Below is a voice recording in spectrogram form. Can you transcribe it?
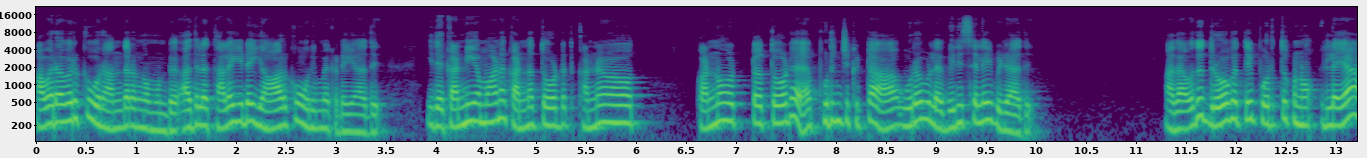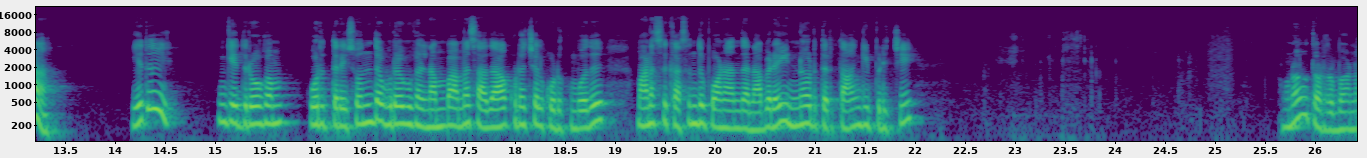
அவரவருக்கு ஒரு அந்தரங்கம் உண்டு. அதில் தலையிட யாருக்கும் உரிமை கிடையாது. இதை கண்ணியமான கண்ணத்தோட கண்ணோ கண்ணோட்டத்தோட புரிஞ்சுக்கிட்டா உறவில் விரிசலே விழாது. அதாவது துரோகத்தை பொறுத்துக்கணும் இல்லையா? எது இங்கே துரோகம்? ஒருத்தரை சொந்த உறவுகள் நம்பாமல் சதா குடைச்சல் கொடுக்கும்போது மனசு கசந்து போன அந்த நபரை இன்னொருத்தர் தாங்கி பிடிச்சி உணவு தொடர்பான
